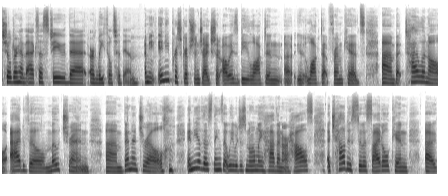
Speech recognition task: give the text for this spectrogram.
children have access to that are lethal to them. I mean, any prescription drug should always be locked in, uh, you know, locked up from kids. Um, but Tylenol, Advil, Motrin, um, Benadryl, any of those things that we would just normally have in our house, a child who's suicidal can uh,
